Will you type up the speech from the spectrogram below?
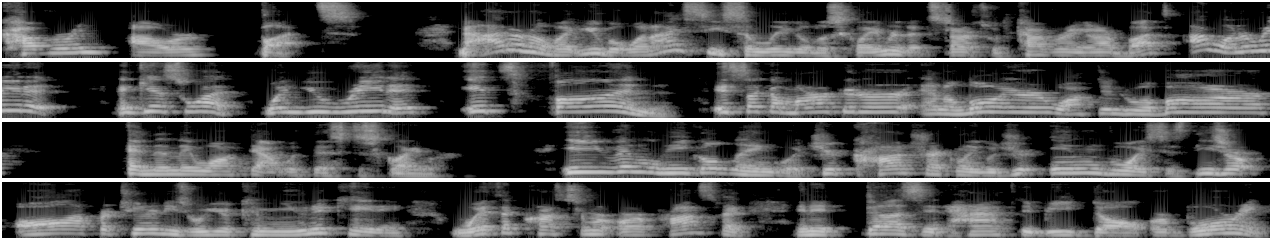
covering our butts. Now, I don't know about you, but when I see some legal disclaimer that starts with covering our butts, I want to read it. And guess what? When you read it, it's fun. It's like a marketer and a lawyer walked into a bar and then they walked out with this disclaimer. Even legal language, your contract language, your invoices, these are all opportunities where you're communicating with a customer or a prospect, and it doesn't have to be dull or boring.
